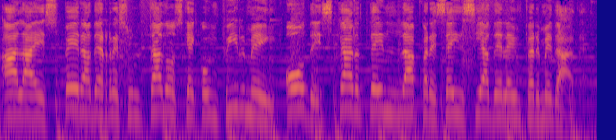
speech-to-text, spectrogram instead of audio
a la espera de resultados que confirmen o descarten la presencia de la enfermedad.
